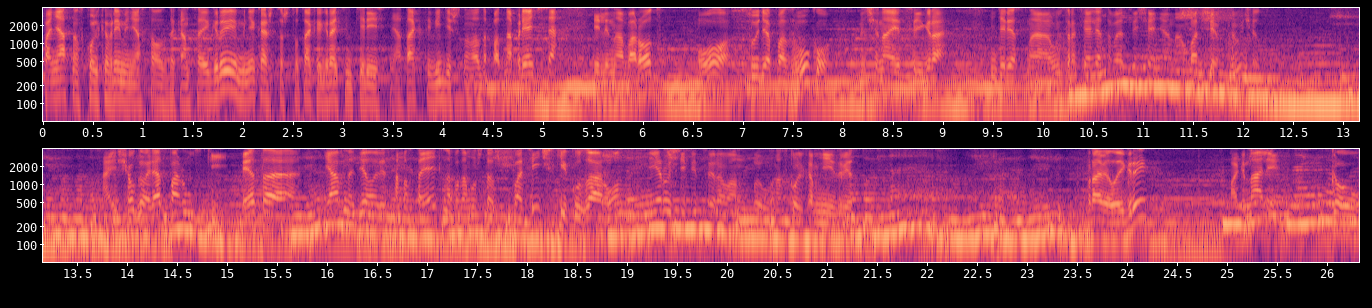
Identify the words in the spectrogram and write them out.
понятно, сколько времени осталось до конца игры. Мне кажется, что так играть интереснее. А так ты видишь, что надо поднапрячься или наоборот. О, судя по звуку, начинается игра. Интересно, ультрафиолетовое освещение нам вообще включат? А еще говорят по-русски. Это явно делали самостоятельно, потому что классический кузар, он не русифицирован был, насколько мне известно. Правила игры? Погнали! Go!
